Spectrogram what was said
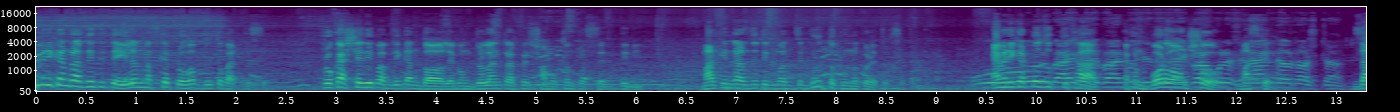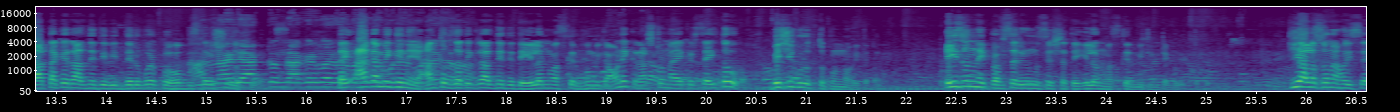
আমেরিকান রাজনীতিতে ইলন মাস্কের প্রভাব দ্রুত বাড়তেছে। প্রকাশ্যে রিপাবলিকান দল এবং ডোনাল্ড ট্রাম্পের সমর্থন করছেন তিনি। মার্কিন রাজনৈতিক মঞ্চে গুরুত্বপূর্ণ করে তুলছে তাকে। আমেরিকার প্রযুক্তি খাত এখন বড় অংশ মাস্কের। যা তাকে রাজনীতিবিদদের উপর প্রভাব বিস্তারের সুযোগ তাই আগামী দিনে আন্তর্জাতিক রাজনীতিতে ইলন মাস্কের ভূমিকা অনেক রাষ্ট্রনায়কের চাইতেও বেশি গুরুত্বপূর্ণ হতে পারে। এই জন্যই প্রফেসর ইউনুসের সাথে ইলন মাস্কের মিটিংটা গুরুত্বপূর্ণ। কি আলোচনা হয়েছে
